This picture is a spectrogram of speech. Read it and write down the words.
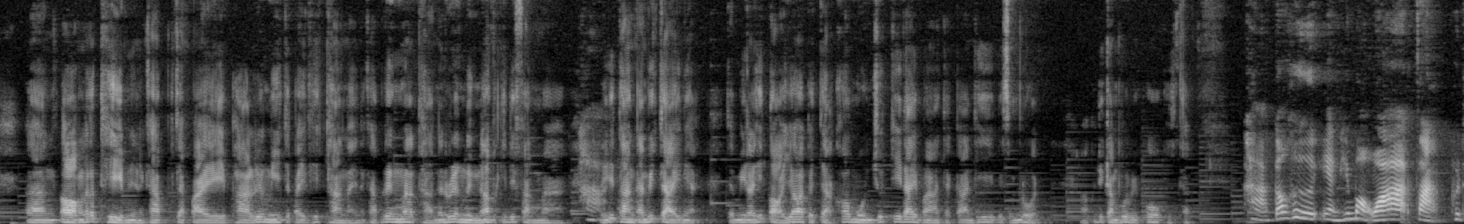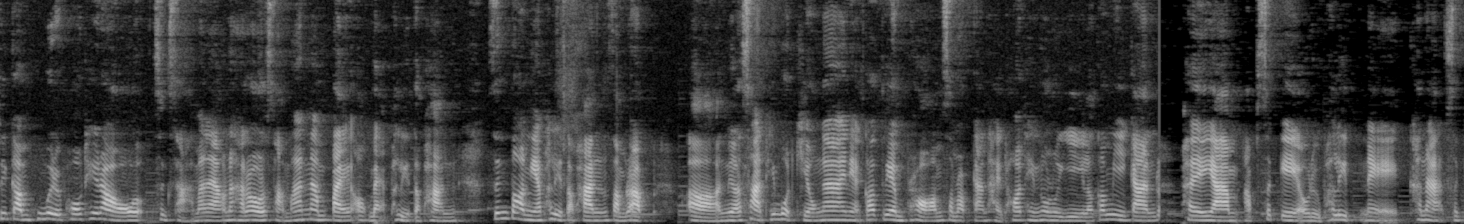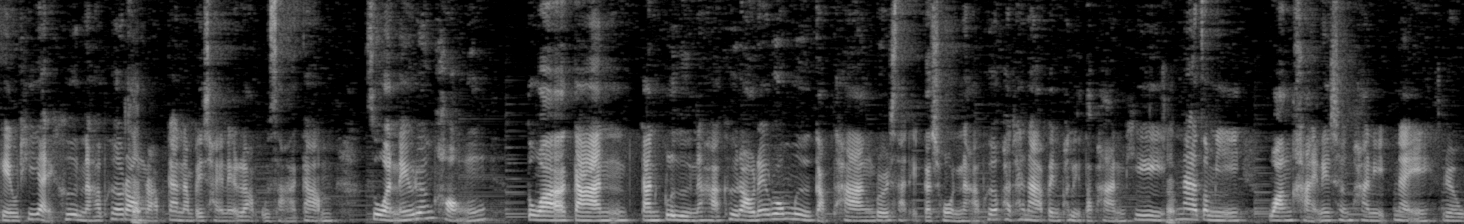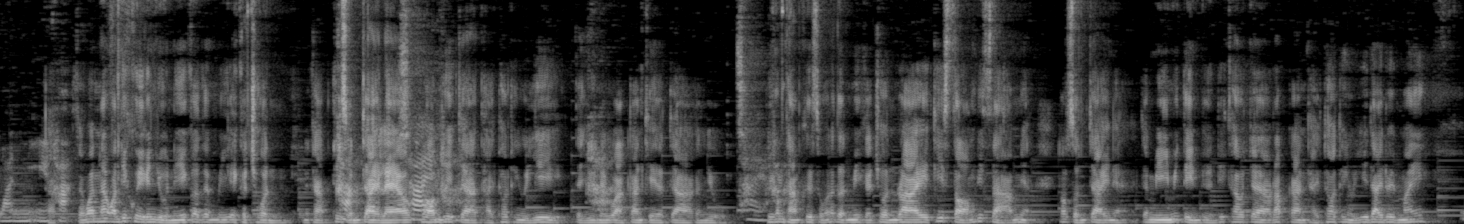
ตองแล้วก็ทีมเนี่ยนะครับจะไปพาเรื่องนี้จะไปทิศทางไหนนะครับเรื่องมาตรฐานนั่นเรื่องหนึ่งนะเมื่อกี้ที่ฟังมาค่ะในทิศทางการวิจัยเนี่ยจะมีอะไรที่ต่อยอดไปจากข้อมูลชุดที่ได้มาจากการที่ไปสำรวจเอ่อพฤติกรรมผู้บริโภคอีกครับค่ะก็คืออย่างที่บอกว่าจากพฤติกรรมผู้บริโภคที่เราศึกษามาแล้วนะคะ เราสามารถนำไปออกแบบผลิตภัณฑ์ ซึ่งตอนนี้ผลิตภัณฑ์สำหรับเอ่อเนื้อสัตว์ที่บดเคี้ยวง่ายเนี่ยก็เตรียมพร้อมสำหรับการถ่ายทอดเทคโนโลยี แล้วก็มีการ พยายาม upscale หรือผลิตในขนาดสเกลที่ใหญ่ขึ้นนะคะเพื่อรองรับการนำไปใช้ในระดับอุตสาหกรรม ส่วนในเรื่องของ ตัวการการกลืนนะคะ คือเราได้ร่วมมือกับทางบริษัทเอกชนนะคะเพื่อพัฒนาเป็นผลิตภัณฑ์ที่ครับน่าจะมีวางขายในเชิงพาณิชย์ในเร็ววันนี้ครับค่ะแต่ว่าณวันที่คุยกันอยู่นี้ก็จะมีเอกชนนะครับที่ค่ะสนใจแล้วใช่พร้อมค่ะที่จะถ่ายทอดเทคโนโลยี แต่อยู่ในค่ะระหว่างการเจรจากันอยู่ใช่ที่ค่ะคำถามคือสมมติถ้าเกิดมีเอกชนรายที่ 2 ที่3เนี่ยเขาสนใจเนี่ยจะมีมิติอื่นๆที่เขาจะรับการถ่ายทอดเทคโนโลยีได้ด้วยไหม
